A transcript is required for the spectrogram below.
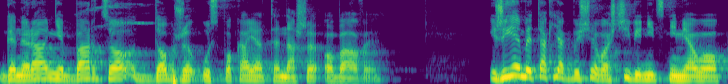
generalnie bardzo dobrze uspokaja te nasze obawy. I żyjemy tak, jakby się właściwie nic nie miało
